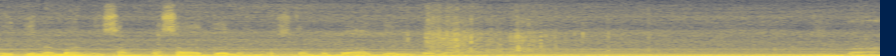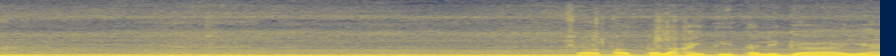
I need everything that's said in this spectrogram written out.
Pwede naman isang pasada lang basta mabagal ka lang. Diba? Shoutout pala kay Tita Ligaya.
